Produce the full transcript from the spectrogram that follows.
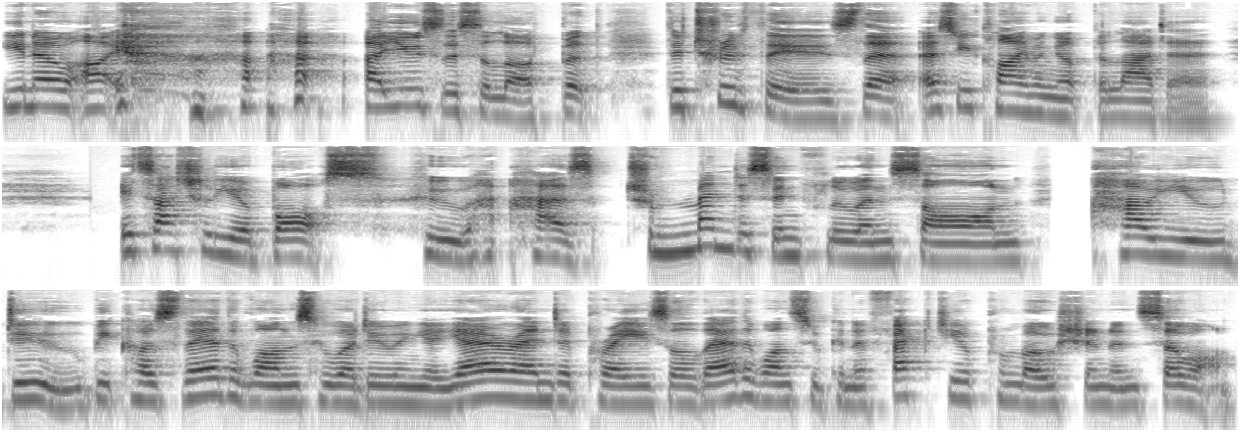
You know, I I use this a lot, but the truth is that as you're climbing up the ladder, it's actually your boss who has tremendous influence on how you do because they're the ones who are doing your year end appraisal. They're the ones who can affect your promotion and so on.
